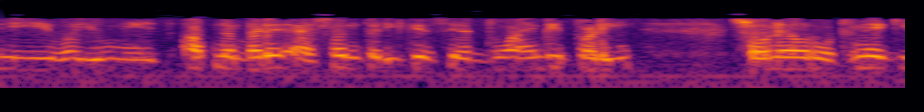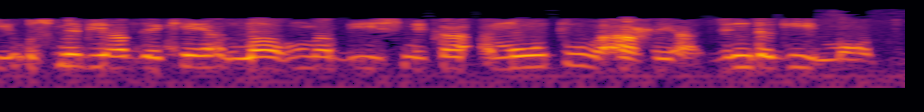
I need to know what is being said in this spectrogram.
ہی و یمید آپ نے بڑے احسن طریقے سے دعائیں بھی پڑھی سونے اور اٹھنے کی۔ اس میں بھی آپ دیکھیں اللہ بیس کا اموت و آحیا زندگی موت۔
